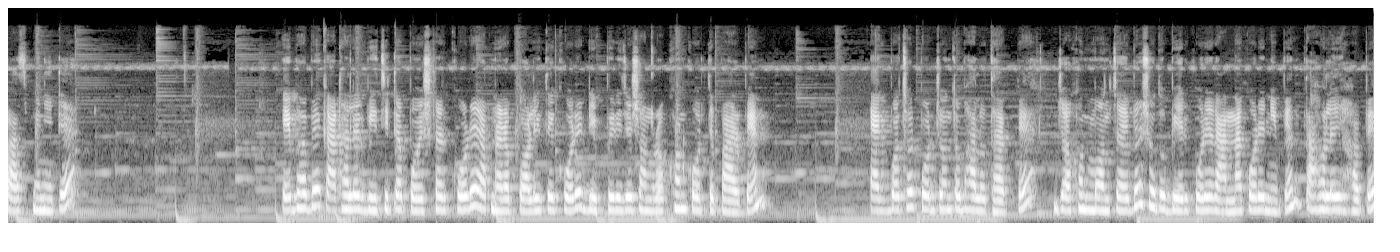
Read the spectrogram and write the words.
পাঁচ মিনিটে। এভাবে কাঁঠালের বিচিটা পরিষ্কার করে আপনারা পলিতে করে ডিপ ফ্রিজে সংরক্ষণ করতে পারবেন। এক বছর পর্যন্ত ভালো থাকবে। যখন মন চাইবে শুধু বের করে রান্না করে নেবেন, তাহলেই হবে।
